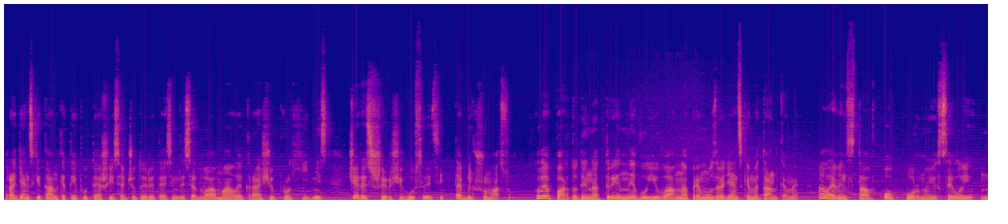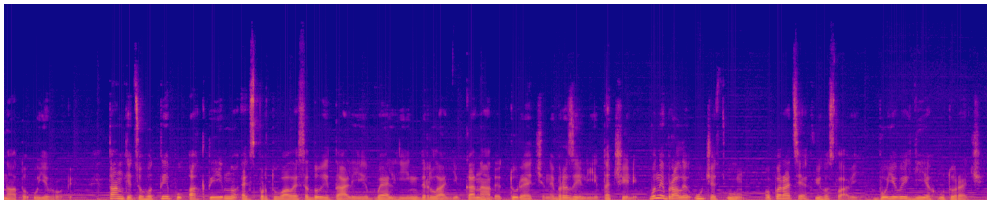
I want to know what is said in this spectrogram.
радянські танки типу Т-64 Т-72 мали кращу прохідність через ширші гусениці та більшу масу. Леопард 1 на 3 не воював напряму з радянськими танками, але він став опорною силою НАТО у Європі. Танки цього типу активно експортувалися до Італії, Бельгії, Нідерландів, Канади, Туреччини, Бразилії та Чилі. Вони брали участь у операціях в Югославії, бойових діях у Туреччині,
